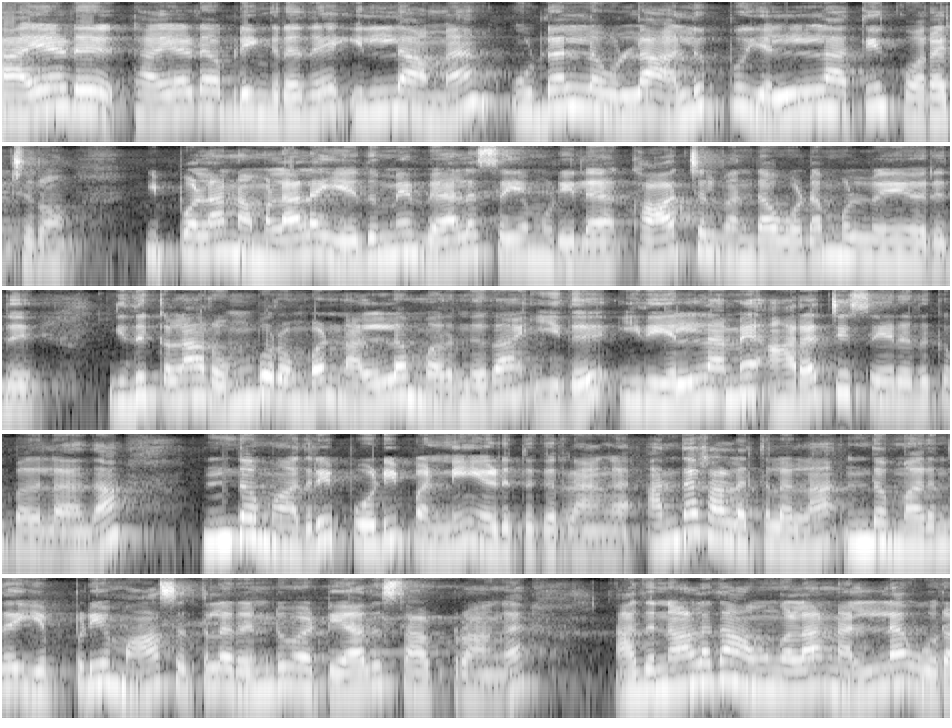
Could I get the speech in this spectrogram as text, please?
டயர்டு டயர்டு அப்படிங்கிறதே இல்லாமல் உடலில் உள்ள அலுப்பு எல்லாத்தையும் குறைச்சிரும். இப்போல்லாம் நம்மளால் எதுவுமே வேலை செய்ய முடியல. காய்ச்சல் வந்தால் உடம்புலையும் வருது. இதுக்கெல்லாம் ரொம்ப ரொம்ப நல்ல மருந்து தான் இது. இது எல்லாமே அரைச்சி செய்கிறதுக்கு பதிலாக தான் இந்த மாதிரி பொடி பண்ணி எடுத்துக்கிறாங்க. அந்த காலத்துலலாம் இந்த மருந்தை எப்படியும் மாதத்தில் ரெண்டு வாட்டியாவது சாப்பிட்ருவாங்க அதனால தான் அவங்களாம் நல்ல ஒரு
